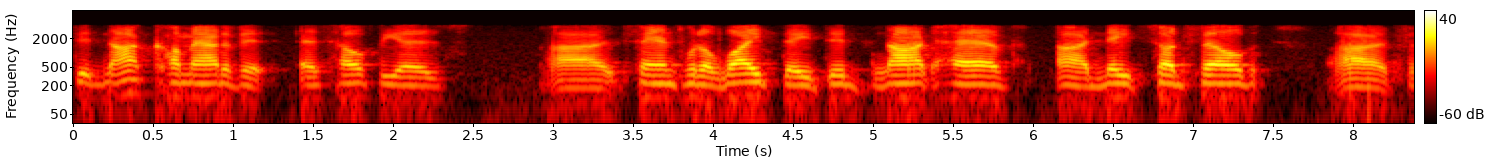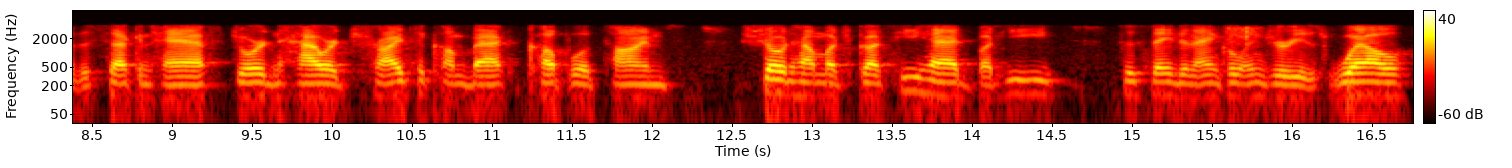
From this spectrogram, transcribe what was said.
did not come out of it as healthy as uh, fans would have liked. They did not have uh, Nate Sudfeld uh, for the second half. Jordan Howard tried to come back a couple of times, showed how much guts he had, but he sustained an ankle injury as well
